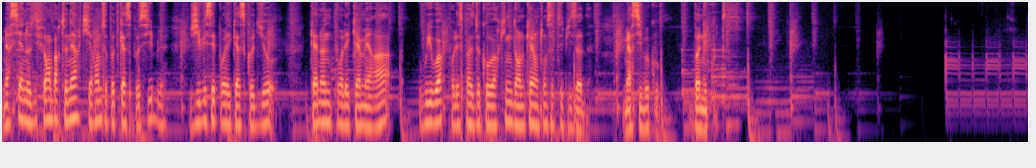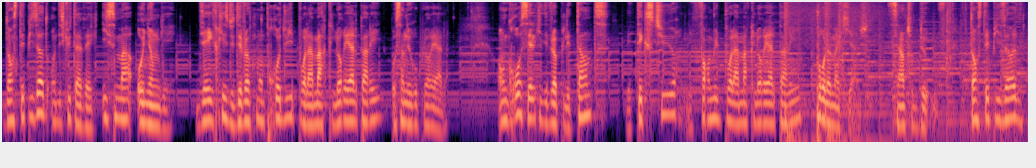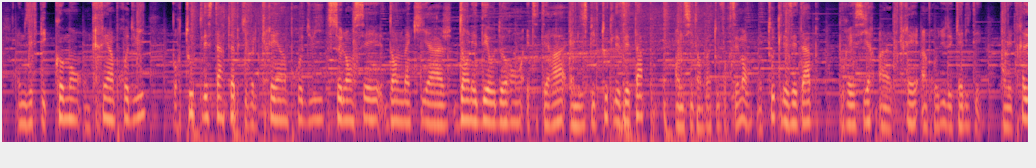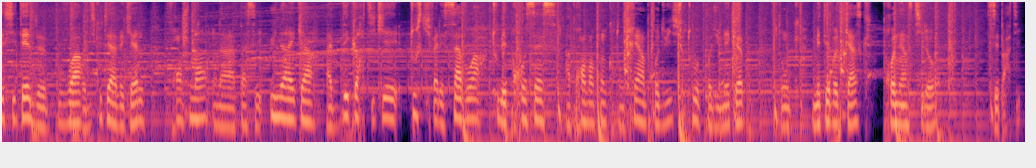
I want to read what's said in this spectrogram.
Merci à nos différents partenaires qui rendent ce podcast possible, JVC pour les casques audio, Canon pour les caméras, WeWork pour l'espace de coworking dans lequel on tourne cet épisode. Merci beaucoup. Bonne écoute. Dans cet épisode, on discute avec Isma Onyangue, directrice du développement produit pour la marque L'Oréal Paris au sein du groupe L'Oréal. En gros, c'est elle qui développe les teintes, les textures, les formules pour la marque L'Oréal Paris pour le maquillage. C'est un truc de ouf. Dans cet épisode, elle nous explique comment on crée un produit, pour toutes les startups qui veulent créer un produit, se lancer dans le maquillage, dans les déodorants, etc. Elle nous explique toutes les étapes, en ne citant pas tout forcément, mais toutes les étapes pour réussir à créer un produit de qualité. On est très excité de pouvoir discuter avec elle. Franchement, on a passé une heure et quart à décortiquer tout ce qu'il fallait savoir, tous les process à prendre en compte quand on crée un produit, surtout au produit make-up. Donc, mettez votre casque, prenez un stylo. C'est parti.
